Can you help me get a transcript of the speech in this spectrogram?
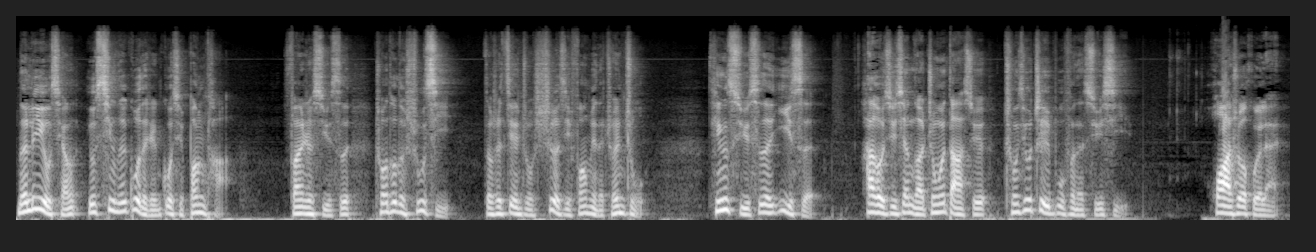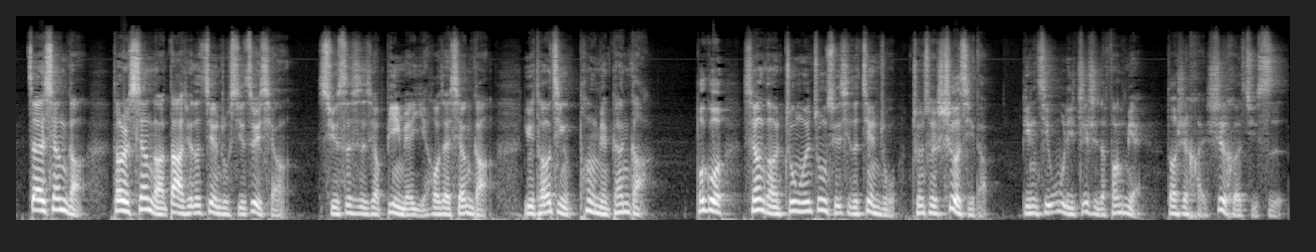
能力又强又信得过的人过去帮他。翻着许思床头的书籍，都是建筑设计方面的专著。听许思的意思，还会去香港中文大学重修这一部分的学习。话说回来，在香港倒是香港大学的建筑系最强。许思是想避免以后在香港与唐静碰面尴尬。不过，香港中文中学系的建筑纯粹设计的，摒弃物理知识的方面，倒是很适合许思。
